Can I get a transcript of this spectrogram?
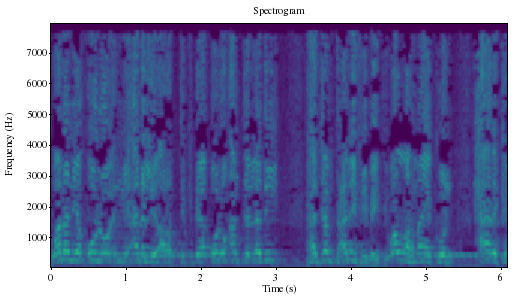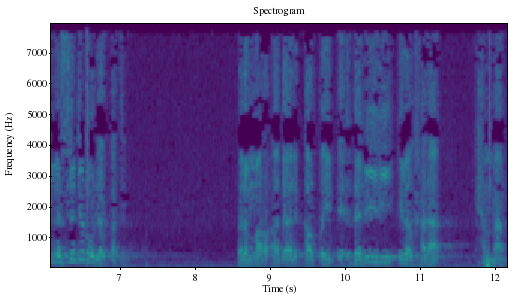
ولن يقولوا إني أنا اللي أردتك بيقولوا أنت الذي هجمت علي في بيتي. والله ما يكون حالك إلا السجن ولا القتل. فلما رأى ذلك قال طيب ائذني لي إلى الخلاء. حمام.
